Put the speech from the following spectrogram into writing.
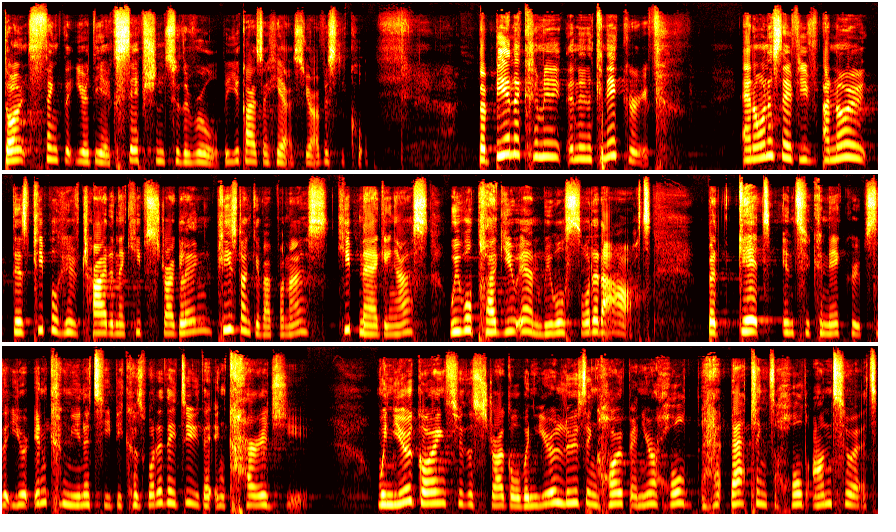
Don't think that you're the exception to the rule, but you guys are here, so you're obviously cool. But be in a, commu- in a connect group. And I want to say, if you've, I know there's people who've tried and they keep struggling. Please don't give up on us. Keep nagging us. We will plug you in. We will sort it out. But get into connect groups so that you're in community because what do they do? They encourage you. When you're going through the struggle, when you're losing hope and you're hold, battling to hold on to it,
